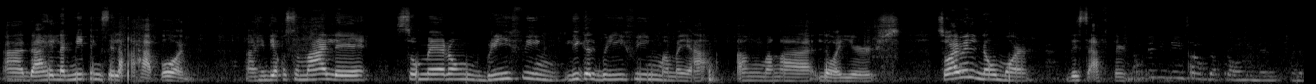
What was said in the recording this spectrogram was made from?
ah, dahil nag-meeting sila kahapon. Ah, hindi ako sumali. So merong briefing, legal briefing mamaya ang mga lawyers. So I will know more this afternoon. Can you name some of the prominent ano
